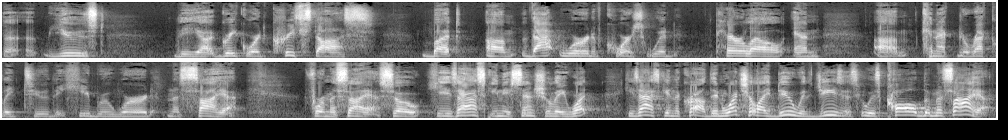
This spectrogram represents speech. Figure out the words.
uh, used the uh, Greek word Christos, but um, that word, of course, would parallel and um, connect directly to the Hebrew word Messiah for Messiah. So he's asking essentially what he's asking the crowd, then what shall I do with Jesus who is called the Messiah?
